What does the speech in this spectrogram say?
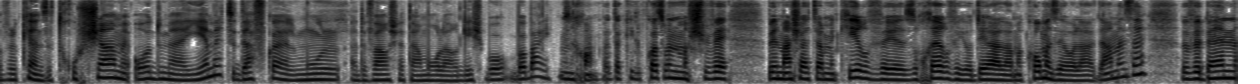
אבל כן, זו תחושה מאוד מאיימת דווקא אל מול הדבר שאתה אמור להרגיש בו בבית. נכון, ואתה כאילו כל הזמן משווה בין מה שאתה מכיר וזוכר ויודע על המקום הזה או על האדם הזה, ובין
